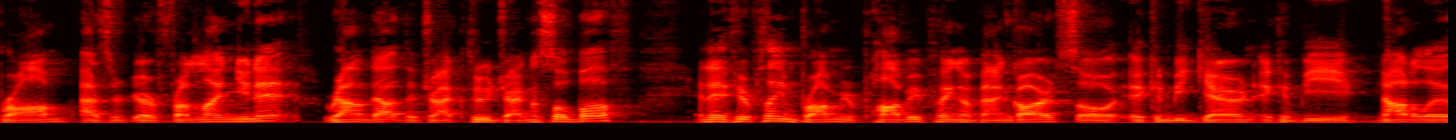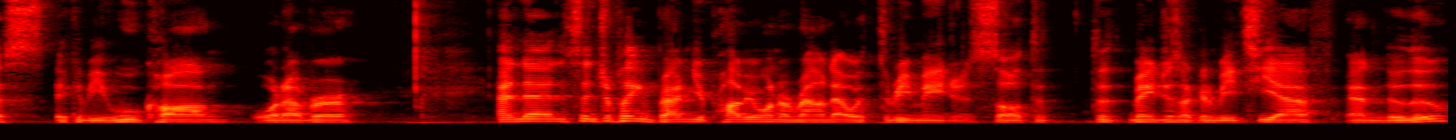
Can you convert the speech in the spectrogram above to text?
Braum as your frontline unit, round out the Drag 3 Dragon Soul buff. And if you're playing Braum, you're probably playing a Vanguard, so it can be Garen, it could be Nautilus, it could be Wukong, whatever. And then since you're playing Brand, you probably want to round out with three mages. So the, the mages are going to be TF and Lulu.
